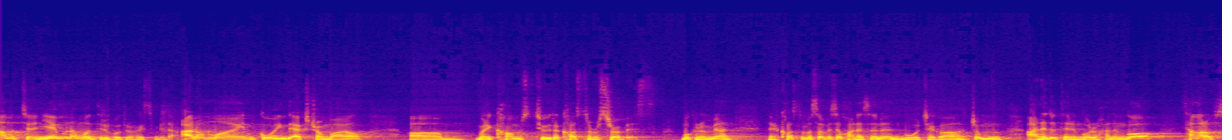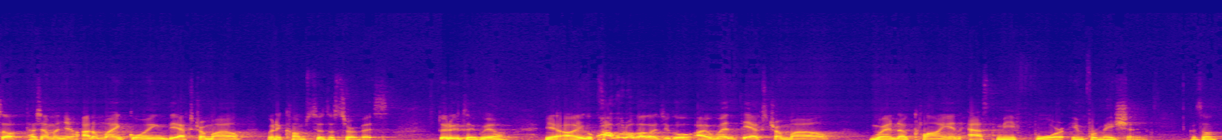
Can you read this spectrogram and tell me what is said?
아무튼 예문 한번 드려보도록 하겠습니다. I don't mind going the extra mile um, when it comes to the customer service. 뭐 그러면 네, 커스터머 서비스에 관해서는 뭐 제가 좀 안 해도 되는 거를 하는 거 상관없어. 다시 한번요. I don't mind going the extra mile when it comes to the service. 또 이렇게 되고요. 예, 아 이거 과거로 가가지고 I went the extra mile when a client asked me for information. 그래서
